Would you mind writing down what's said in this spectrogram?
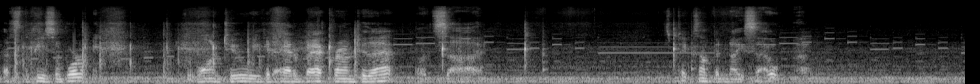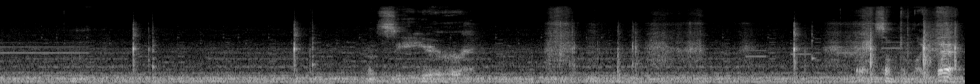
That's the piece of work. Want to, we could add a background to that. Let's uh, let's pick something nice out. Let's see here. Something like that.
